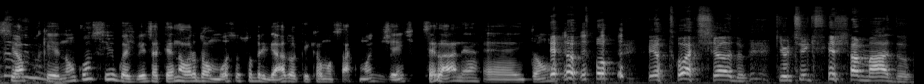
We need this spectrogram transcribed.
social, porque não consigo. Às vezes, até na hora do almoço, eu sou obrigado a ter que almoçar com um monte de gente. Sei lá, né? É, então. Eu tô, eu tô achando que eu tinha que ser chamado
